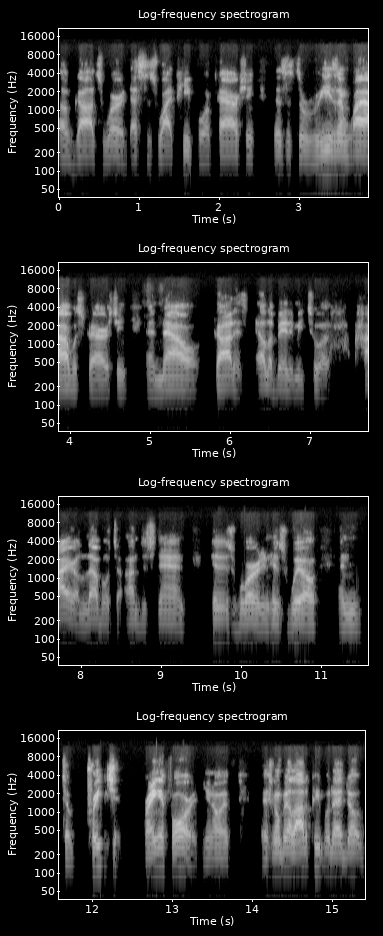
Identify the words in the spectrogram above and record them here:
of God's word. This is why people are perishing. This is the reason why I was perishing. And now God has elevated me to a higher level to understand his word and his will and to preach it, bring it forward. You know, there's going to be a lot of people that don't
